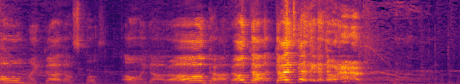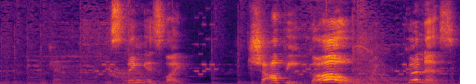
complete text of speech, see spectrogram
Oh my god, that was close. Oh my god, oh god, oh god! Guys, guys, guys! Okay. This thing is like choppy. Go! Oh my goodness.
